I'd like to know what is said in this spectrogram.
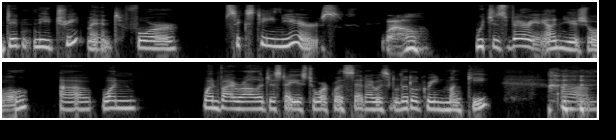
didn't need treatment for 16 years. Wow which is very unusual. Uh, one one virologist I used to work with said I was a little green monkey. Um,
